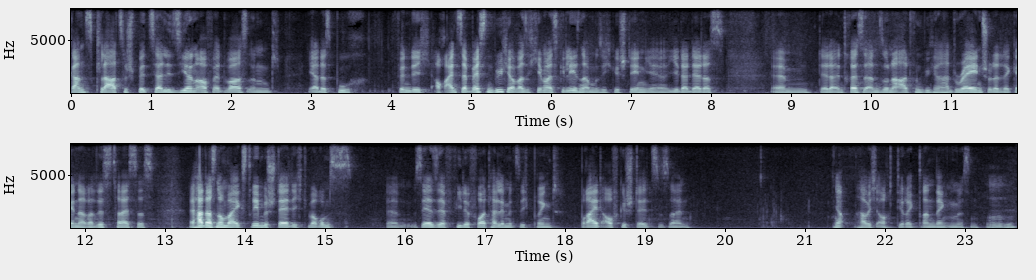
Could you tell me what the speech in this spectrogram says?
ganz klar zu spezialisieren auf etwas. Und ja, das Buch finde ich auch eins der besten Bücher, was ich jemals gelesen habe, muss ich gestehen. Jeder, der das, ähm, der da Interesse an so einer Art von Büchern hat, Range oder der Generalist heißt es, er hat das nochmal extrem bestätigt, warum es ähm, sehr, sehr viele Vorteile mit sich bringt, breit aufgestellt zu sein. Ja, habe ich auch direkt dran denken müssen. Mhm.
